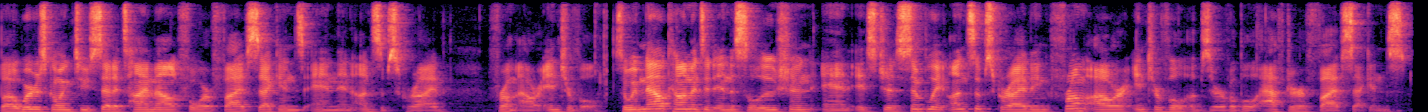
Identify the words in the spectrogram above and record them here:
but we're just going to set a timeout for five seconds and then unsubscribe from our interval. So we've now commented in the solution and it's just simply unsubscribing from our interval observable after five seconds.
